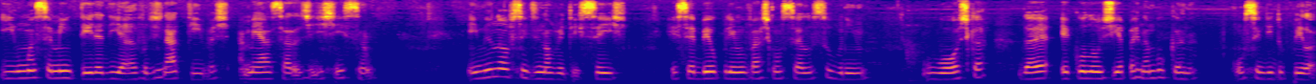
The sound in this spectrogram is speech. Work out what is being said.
e uma sementeira de árvores nativas ameaçadas de extinção. Em 1996, recebeu o prêmio Vasconcelos Sobrinho, o Oscar da Ecologia Pernambucana, concedido pela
